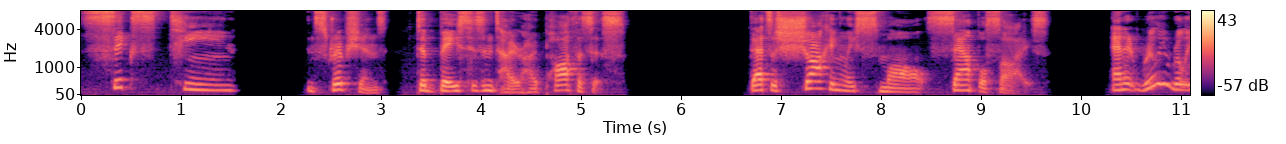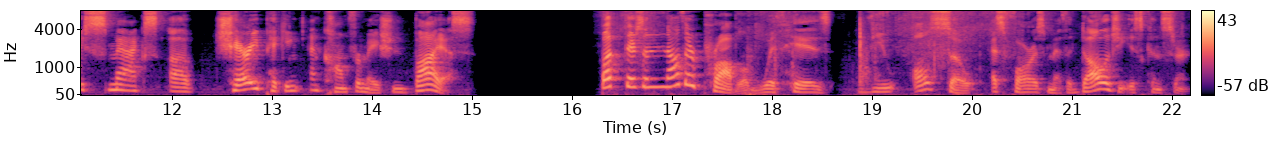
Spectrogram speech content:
16 inscriptions to base his entire hypothesis. That's a shockingly small sample size, and it really, really smacks of cherry picking and confirmation bias. But there's another problem with his view also as far as methodology is concerned.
